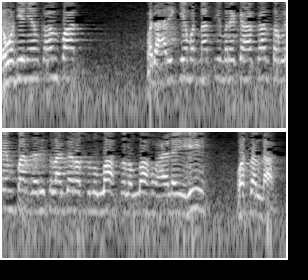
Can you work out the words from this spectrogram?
Kemudian yang keempat, pada hari kiamat nanti mereka akan terlempar dari telaga Rasulullah sallallahu alaihi wasallam.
